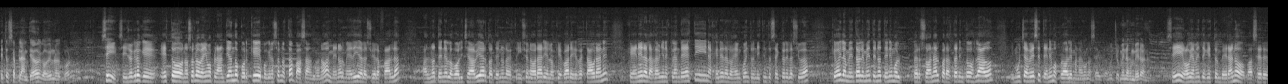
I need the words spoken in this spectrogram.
¿Esto se ha planteado el gobierno de Córdoba? Sí, sí, yo creo que esto nosotros lo venimos planteando, ¿por qué? Porque nosotros nos está pasando, ¿no? En menor medida la ciudad de La Falda, al no tener los boliches abiertos, a tener una restricción horaria en los que es bares y restaurantes, genera las reuniones clandestinas, genera los encuentros en distintos sectores de la ciudad, que hoy lamentablemente no tenemos el personal para estar en todos lados y muchas veces tenemos problemas en algunos sectores. Mucho menos en verano. Sí, obviamente que esto en verano va a ser,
